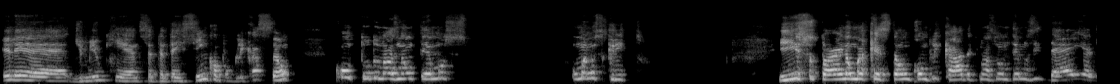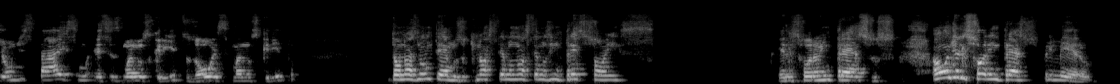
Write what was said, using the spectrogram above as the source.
Ele é de 1575, a publicação, contudo, nós não temos um manuscrito. E isso torna uma questão complicada, que nós não temos ideia de onde está esse, esses manuscritos, ou esse manuscrito. Então, nós não temos. O que nós temos, nós temos impressões. Eles foram impressos. Aonde eles foram impressos primeiro?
